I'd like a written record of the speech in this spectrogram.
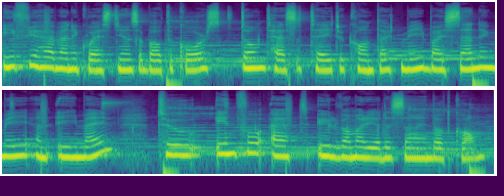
if you have any questions about the course, don't hesitate to contact me by sending me an email to info at ylvamariadesign.com.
